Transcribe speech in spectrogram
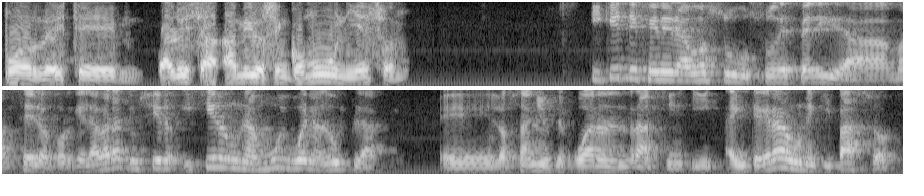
por este, tal vez amigos en común y eso, ¿no? ¿Y qué te genera vos su, su despedida, Marcelo? Porque la verdad que hicieron, hicieron una muy buena dupla eh, los años que jugaron en Racing y, e integraron un equipazo,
